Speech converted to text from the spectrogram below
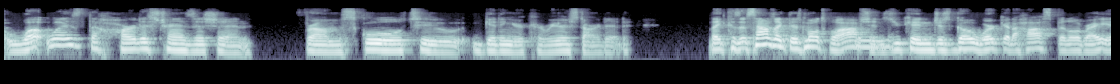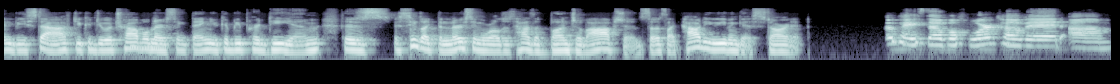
What was the hardest transition from school to getting your career started? Like, because it sounds like there's multiple options. Mm-hmm. You can just go work at a hospital, right, and be staffed. You could do a travel mm-hmm. nursing thing. You could be per diem. There's, it seems like the nursing world just has a bunch of options. So it's like, how do you even get started? Okay, so before COVID, um,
